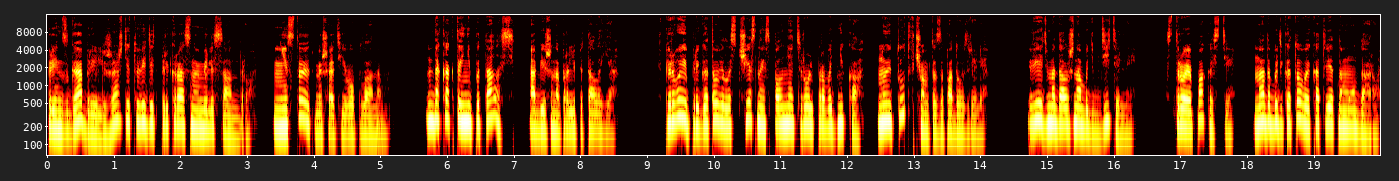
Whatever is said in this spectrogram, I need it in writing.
Принц Габриэль жаждет увидеть прекрасную Мелисандру. Не стоит мешать его планам. «Да как ты и не пыталась», — обиженно пролепетала я. Впервые приготовилась честно исполнять роль проводника, но и тут в чем-то заподозрили. Ведьма должна быть бдительной. Строя пакости, надо быть готовой к ответному удару.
